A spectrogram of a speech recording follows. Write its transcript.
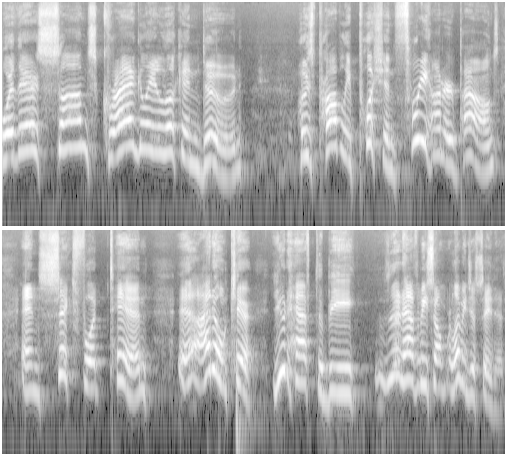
where there's some scraggly looking dude who's probably pushing 300 pounds and six foot 10. Eh, I don't care. You'd have to be, there'd have to be some, let me just say this.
